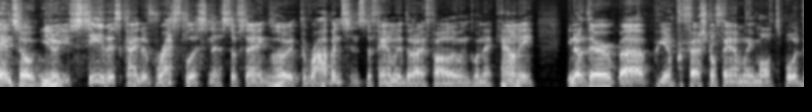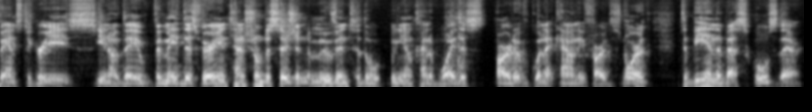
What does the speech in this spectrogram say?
And so, you know, you see this kind of restlessness of saying, look, the Robinsons, the family that I follow in Gwinnett County, you know, they're, uh, you know, professional family, multiple advanced degrees. You know, they've made this very intentional decision to move into the, you know, kind of whitest part of Gwinnett County, farthest north, to be in the best schools there.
